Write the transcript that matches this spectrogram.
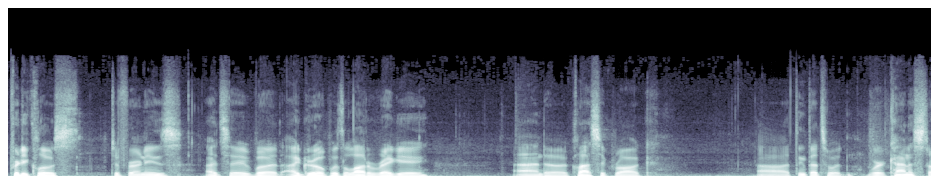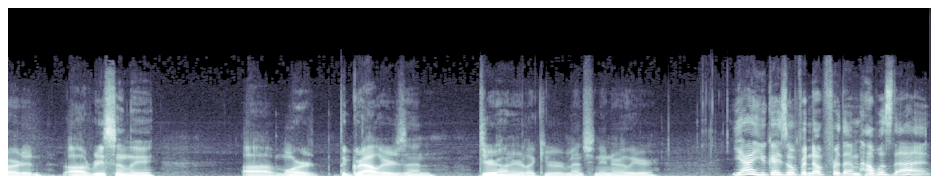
pretty close to Fernie's, I'd say. But I grew up with a lot of reggae and uh, classic rock. Uh, I think that's what where it kind of started. Uh, recently, uh, more the Growlers and Deerhunter, like you were mentioning earlier. Yeah, you guys opened up for them. How was that?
